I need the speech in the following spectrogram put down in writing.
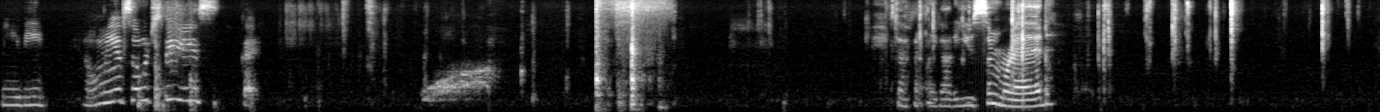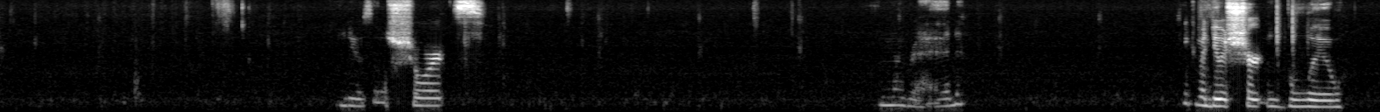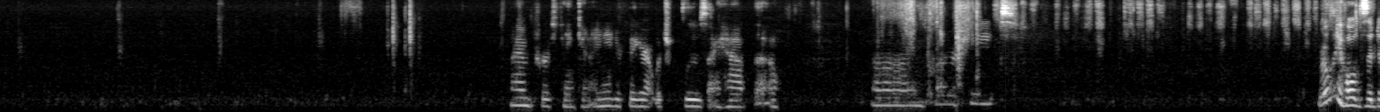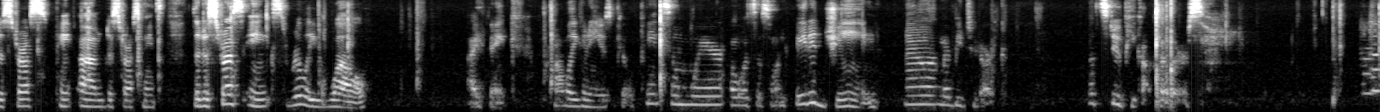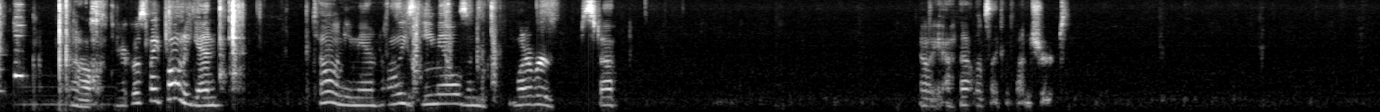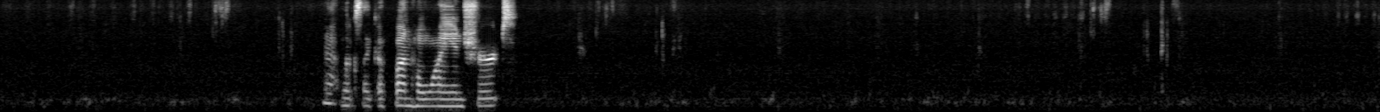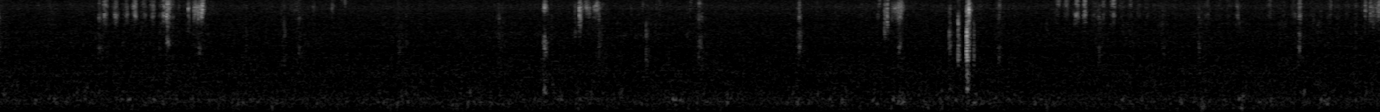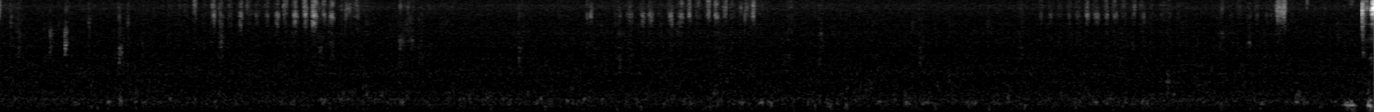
Maybe. I only have so much space. Okay. Definitely got to use some red. Do his little shorts. And the red. I think I'm going to do a shirt in blue. I'm for thinking. I need to figure out which blues I have though. Um, sheet. Really holds the distress paint, um, distress paints, the distress inks really well. I think. Probably gonna use peeled paint somewhere. Oh, what's this one? Faded Jean. No, that might be too dark. Let's do peacock feathers. Oh, there goes my phone again. I'm telling you, man, all these emails and whatever stuff. Oh yeah, that looks like a fun shirt. That looks like a fun Hawaiian shirt.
